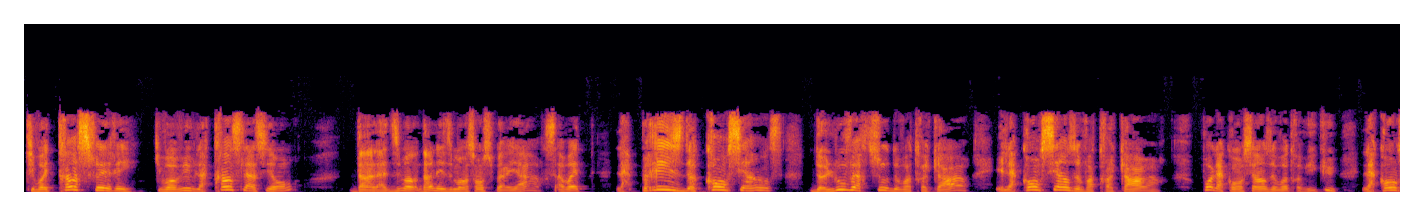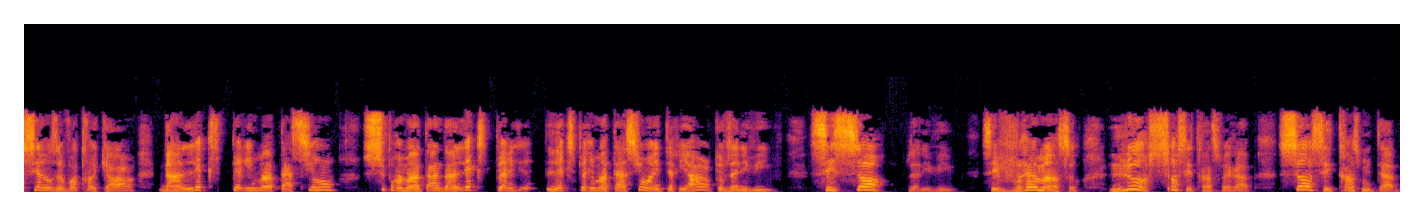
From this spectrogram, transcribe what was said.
qui va être transférée, qui va vivre la translation dans, la, dans les dimensions supérieures, ça va être la prise de conscience de l'ouverture de votre cœur et la conscience de votre cœur, pas la conscience de votre vécu, la conscience de votre cœur dans l'expérimentation supramentale, dans l'expérimentation intérieure que vous allez vivre. C'est ça que vous allez vivre. C'est vraiment ça. Là, ça, c'est transférable. Ça, c'est transmutable.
